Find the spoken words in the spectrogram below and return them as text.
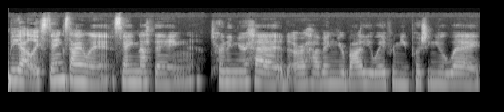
but yeah like staying silent saying nothing turning your head or having your body away from you pushing you away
